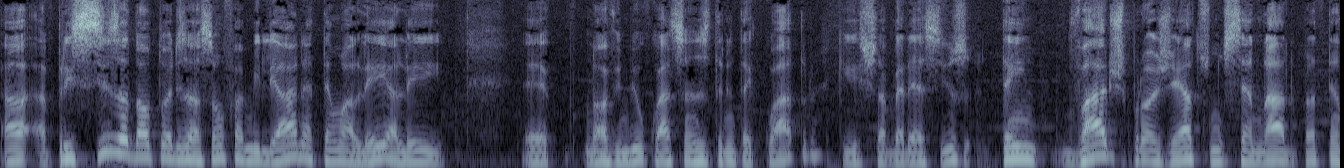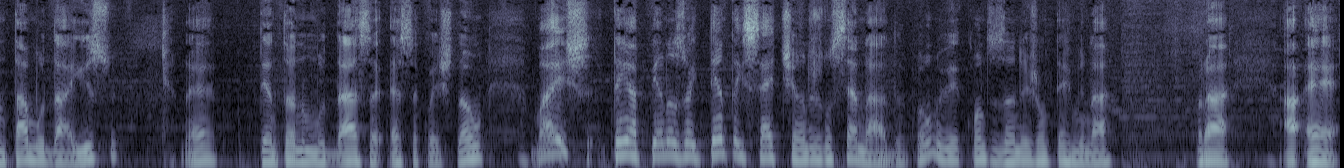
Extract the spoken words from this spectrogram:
a, a, precisa da autorização familiar, né? Tem uma lei, a lei é, 9.434, que estabelece isso. Tem vários projetos no Senado para tentar mudar isso, né? tentando mudar essa, essa questão, mas tem apenas 87 anos no Senado. Vamos ver quantos anos eles vão terminar para é,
